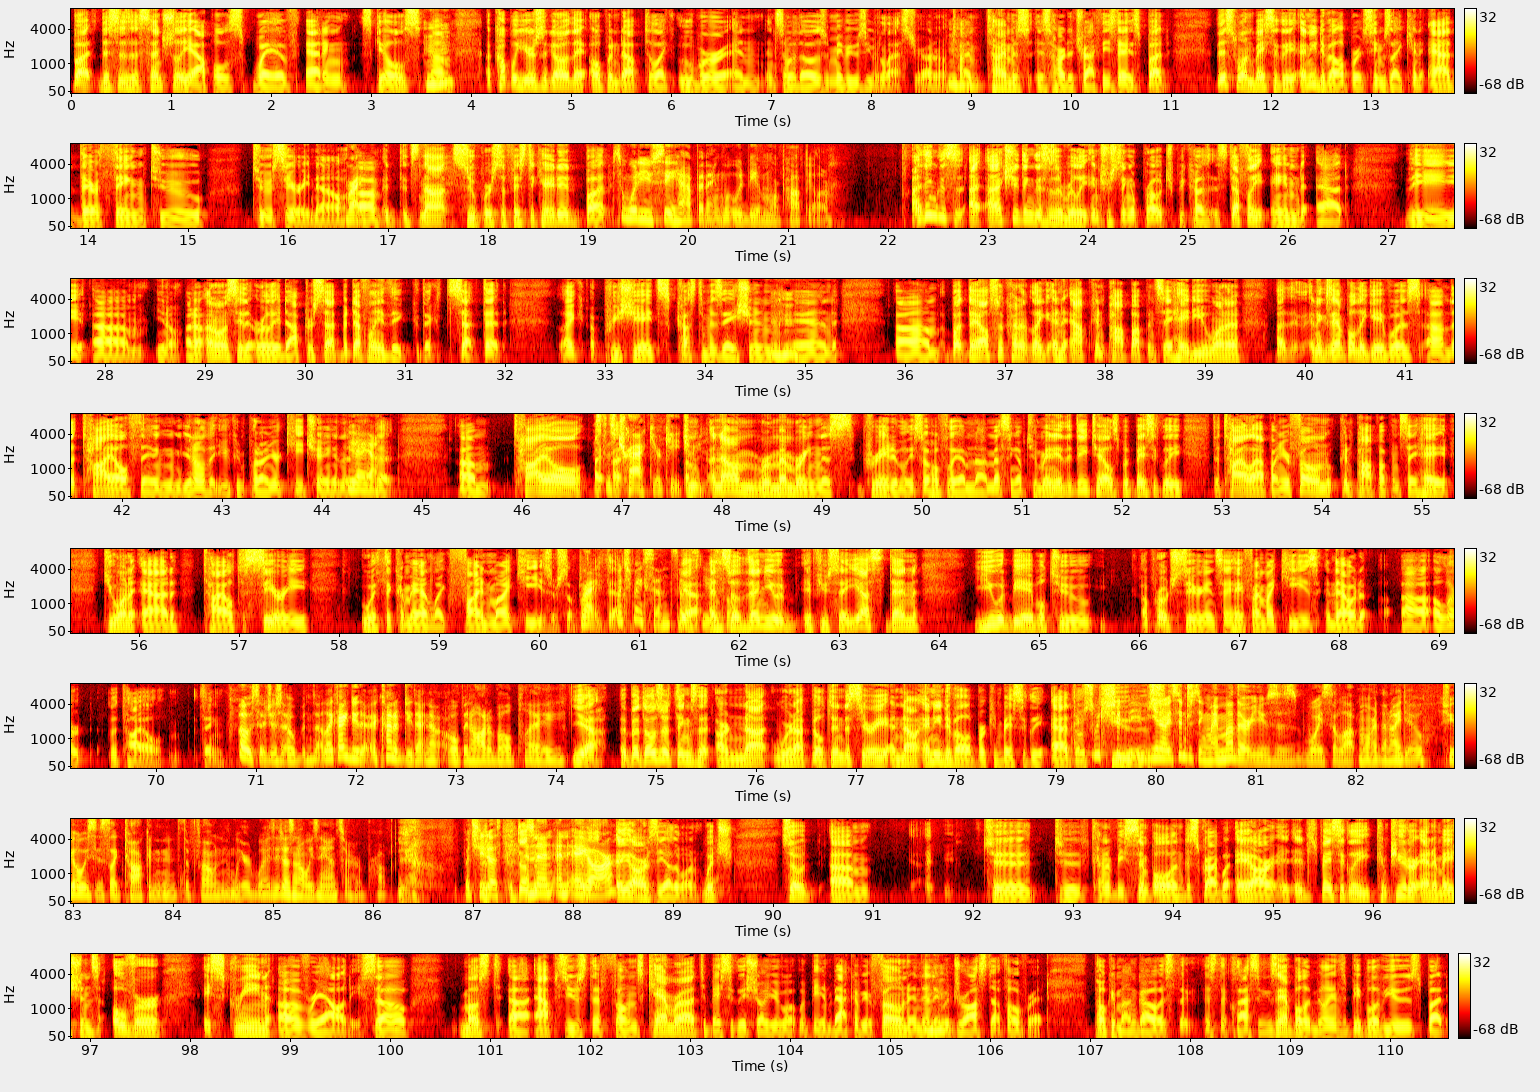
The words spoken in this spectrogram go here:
but this is essentially Apple's way of adding skills. Mm-hmm. Um, a couple years ago, they opened up to like Uber and and some of those, or maybe it was even last year. I don't know. Mm-hmm. Time time is is hard to track these days, but this one basically any developer it seems like can add their thing to to Siri now. Right. Um, it, it's not super sophisticated, but so, what do you see happening? What would be a more popular? I think this is. I I actually think this is a really interesting approach because it's definitely aimed at the, um, you know, I don't, I don't want to say the early adopter set, but definitely the the set that like appreciates customization and. Um, but they also kind of like an app can pop up and say, "Hey, do you want to?" Uh, an example they gave was um, the tile thing, you know, that you can put on your keychain. That, Yeah, yeah. That um, tile. I- Just I- track your keychain. I'm, now I'm remembering this creatively, so hopefully I'm not messing up too many of the details. But basically, the Tile app on your phone can pop up and say, "Hey, do you want to add Tile to Siri with the command like Find My Keys or something right, like that?" which makes sense. yeah, That's and so then you would, if you say yes, then you would be able to approach Siri and say, "Hey, find my keys," and that would uh, alert the Tile thing. oh, so it just opens that. Like I do that. I kind of do that now. Open Audible, play. Yeah, but those are things that are not were not built into Siri, and now any developer can basically add those Which cues. should be, you know, it's interesting. My mother uses voice a lot more than I do. She always is like talking into the phone in weird ways. It doesn't always answer her properly. Yeah, but she does. It doesn't- and then an AR. AR is the other one. Which, so um, to to kind of be simple and describe what AR, it- it's basically computer animations over a screen of reality. So most uh, apps use the phone's camera to basically show you what would be in back of your phone, and then they would draw stuff over it. Pokemon Go is the is the classic example that millions of people have used, but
